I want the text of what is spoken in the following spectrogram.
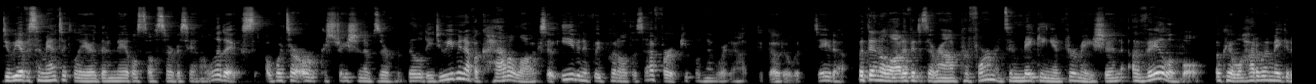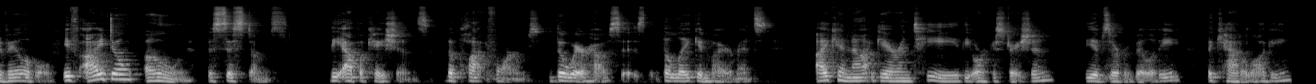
Do we have a semantic layer that enables self service analytics? What's our orchestration observability? Do we even have a catalog? So even if we put all this effort, people know where to, to go to with the data. But then a lot of it is around performance and making information available. Okay, well, how do I make it available? If I don't own the systems, the applications, the platforms, the warehouses, the lake environments, I cannot guarantee the orchestration, the observability, the cataloging,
